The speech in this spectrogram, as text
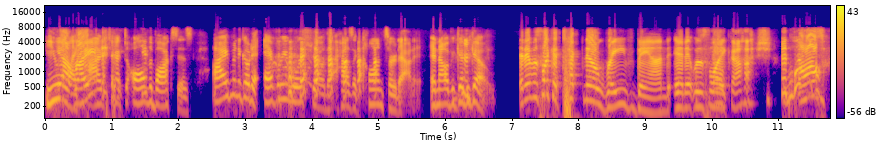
You Yeah, were like, right? I checked all the boxes. I'm going to go to every horse show that has a concert at it, and I'll be good to go. and it was like a techno rave band, and it was like oh gosh. off,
